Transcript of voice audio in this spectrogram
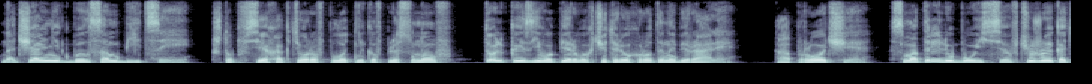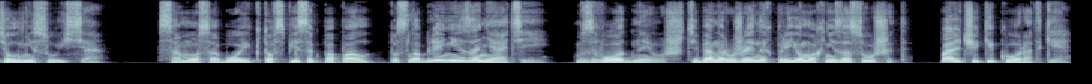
начальник был с амбицией чтоб всех актеров-плотников-плюсунов только из его первых четырех рот и набирали. А прочее «смотри, любуйся, в чужой котел не суйся». Само собой, кто в список попал, послабление занятий. Взводный уж, тебя на ружейных приемах не засушит, пальчики короткие.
